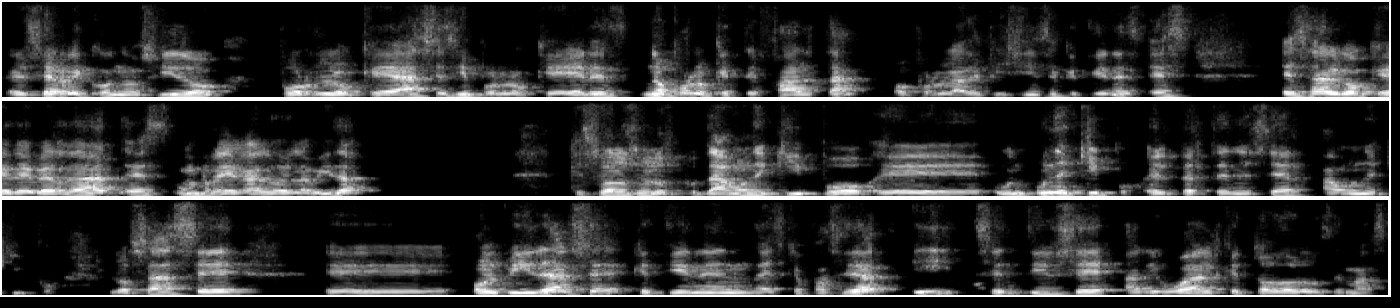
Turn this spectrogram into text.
el ser reconocido por lo que haces y por lo que eres, no por lo que te falta o por la deficiencia que tienes, es, es algo que de verdad es un regalo de la vida que solo se los da un equipo, eh, un, equipo, el pertenecer a un equipo. Los hace eh, olvidarse que tienen la discapacidad y sentirse al igual que todos los demás.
